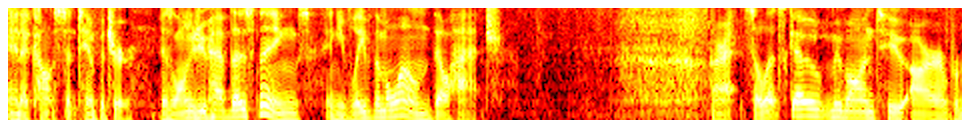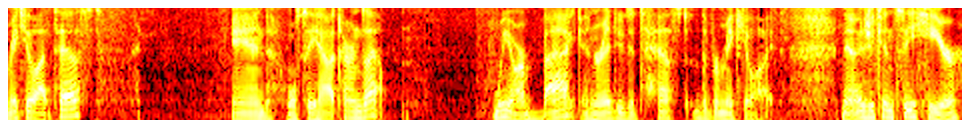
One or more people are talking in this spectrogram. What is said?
and a constant temperature. As long as you have those things and you leave them alone, they'll hatch. All right, so let's go move on to our vermiculite test and we'll see how it turns out. We are back and ready to test the vermiculite. Now, as you can see here,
